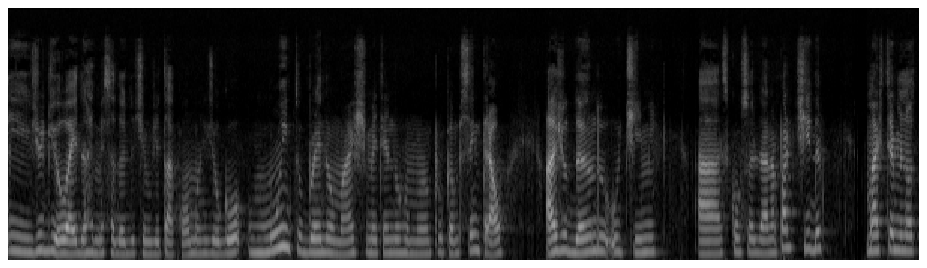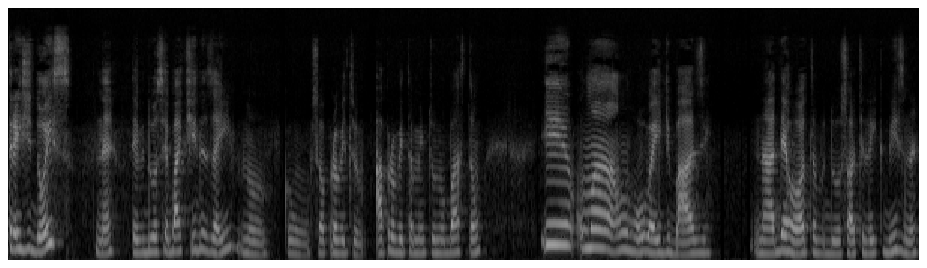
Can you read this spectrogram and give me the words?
e judiou aí do arremessador do time de Tacoma. Jogou muito Brandon Marsh, metendo o home run pro campo central, ajudando o time a se consolidar na partida. Marsh terminou 3 de 2, né? Teve duas rebatidas aí no, com seu aproveitamento no bastão. E uma, um roubo aí de base na derrota do Salt Lake Bees, né?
